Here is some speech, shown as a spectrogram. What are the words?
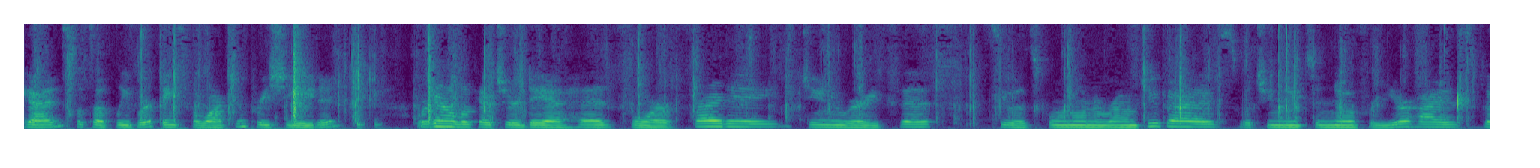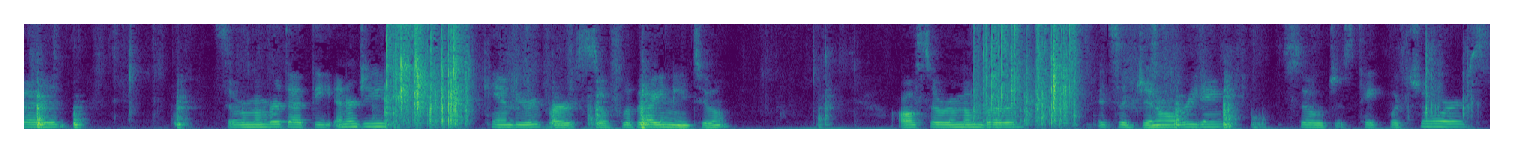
guys, what's up Libra? Thanks for watching, appreciate it. We're going to look at your day ahead for Friday, January 5th. See what's going on around you guys, what you need to know for your highest good. So remember that the energies can be reversed, so flip it how you need to. Also remember, it's a general reading, so just take what's yours.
